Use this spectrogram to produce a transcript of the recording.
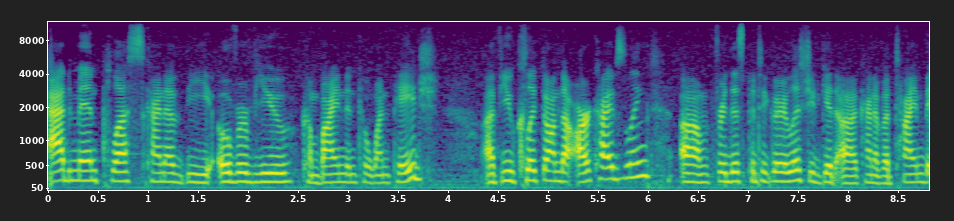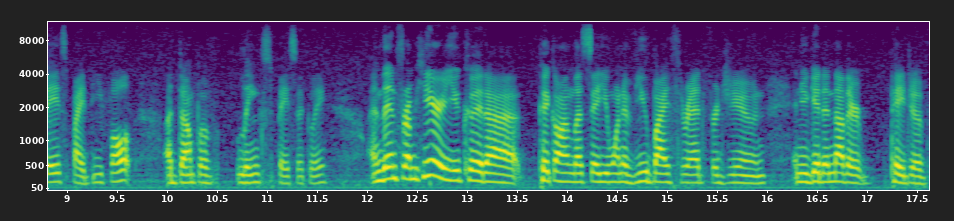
admin plus kind of the overview combined into one page. If you clicked on the archives link um, for this particular list, you'd get a, kind of a time base by default, a dump of links basically. And then from here, you could uh, pick on, let's say you want to view by thread for June, and you get another page of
